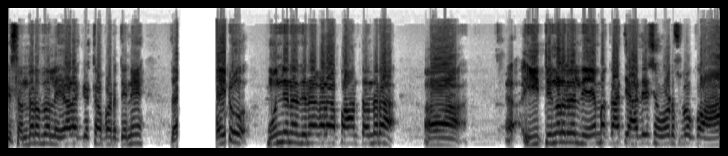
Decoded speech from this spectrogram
ಈ ಸಂದರ್ಭದಲ್ಲಿ ಹೇಳಕ್ ಇಷ್ಟಪಡ್ತೀನಿ. ದಯವಿಟ್ಟು ಮುಂದಿನ ದಿನಗಳಪ್ಪ ಅಂತಂದ್ರ ಆ ಈ ತಿಂಗಳಲ್ಲಿ ನೇಮಕಾತಿ ಆದೇಶ ಹೊರಡಿಸಬೇಕು. ಆ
